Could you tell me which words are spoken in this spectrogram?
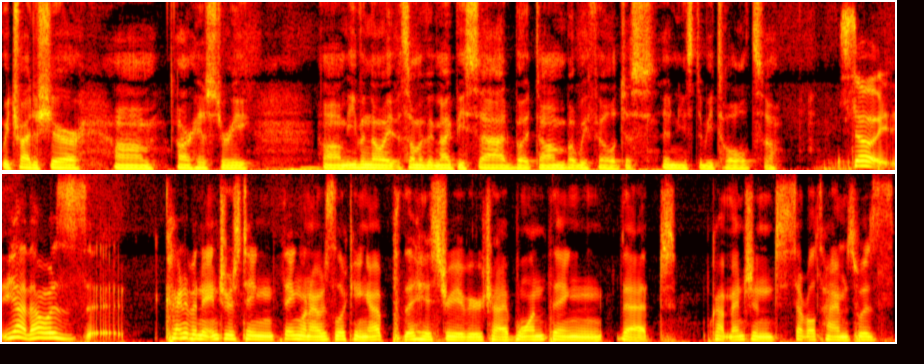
we try to share um, our history, um, even though it, some of it might be sad, but but we feel it just it needs to be told. So. So yeah, that was kind of an interesting thing when I was looking up the history of your tribe. One thing that got mentioned several times was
